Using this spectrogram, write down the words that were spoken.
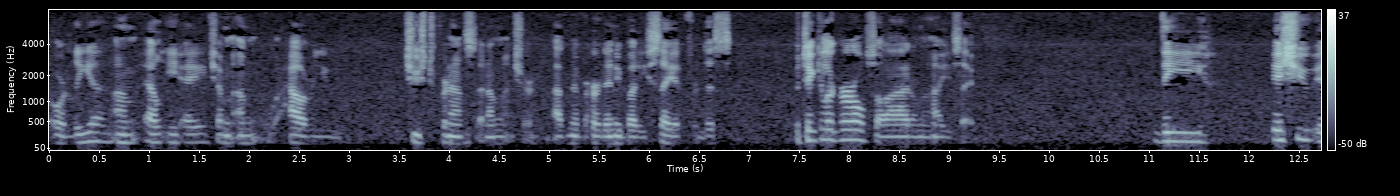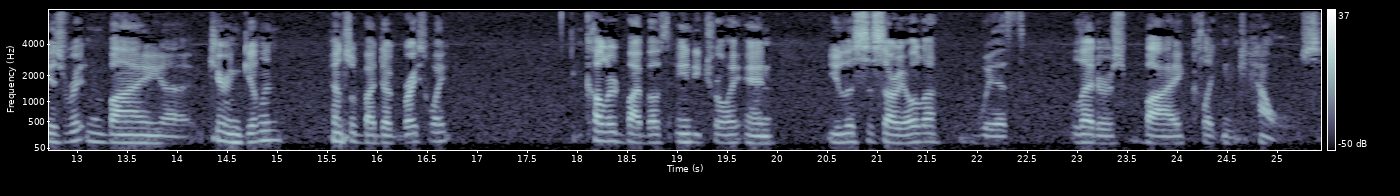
or Leah, um, L E H. I'm, I'm however you choose to pronounce that. I'm not sure. I've never heard anybody say it for this particular girl, so I don't know how you say it. The issue is written by uh, Kieron Gillen, penciled by Doug Braithwaite, colored by both Andy Troy and Ulises Arreola, with letters by Clayton Cowles.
